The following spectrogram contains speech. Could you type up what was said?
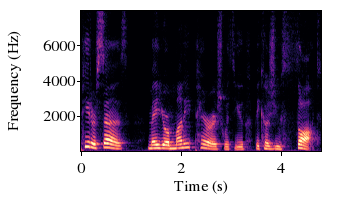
Peter says, May your money perish with you because you thought,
